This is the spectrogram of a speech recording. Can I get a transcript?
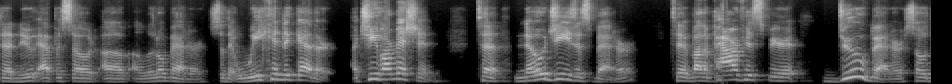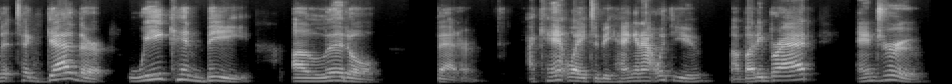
to a new episode of A Little Better so that we can together achieve our mission to know Jesus better, to by the power of his spirit, do better so that together we can be a little better. I can't wait to be hanging out with you, my buddy Brad and Drew,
